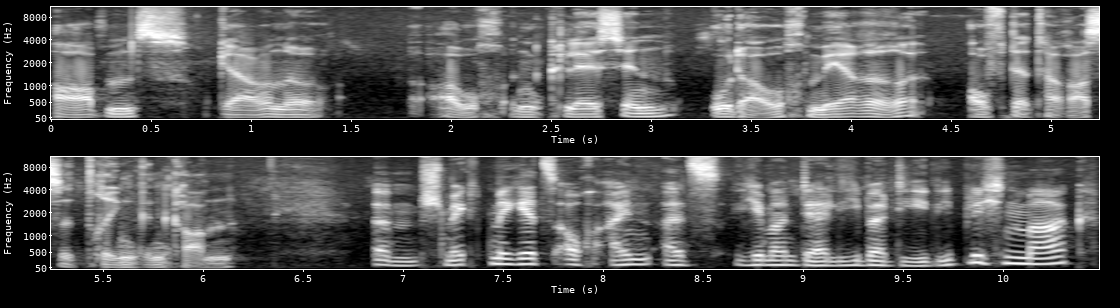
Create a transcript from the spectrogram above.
abends gerne auch ein Gläschen oder auch mehrere auf der Terrasse trinken kann. Ähm, schmeckt mir jetzt auch ein als jemand, der lieber die lieblichen mag.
